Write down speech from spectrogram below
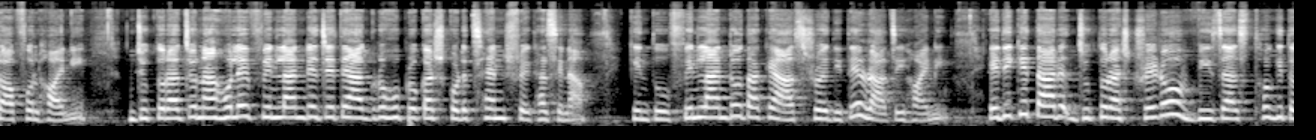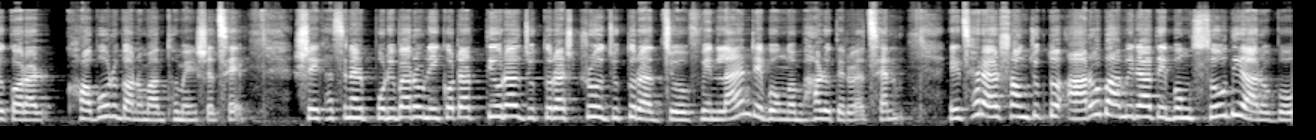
সফল হয়নি। যুক্তরাজ্য না হলে ফিনল্যান্ডে যেতে আগ্রহ প্রকাশ করেছেন শেখ হাসিনা। কিন্তু ফিনল্যান্ডও তাকে আশ্রয় দিতে রাজি হয়নি। এদিকে তার যুক্তরাষ্ট্রেরও ভিসা স্থগিত করার খবর গণমাধ্যমে এসেছে। শেখ হাসিনার পরিবার ও নিকটাত্মীয়রা যুক্তরাষ্ট্র, যুক্তরাজ্য, ফিনল্যান্ড এবং ভারতে রয়েছেন। এছাড়া সংযুক্ত আরব আমিরাত এবং সৌদি আরবও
